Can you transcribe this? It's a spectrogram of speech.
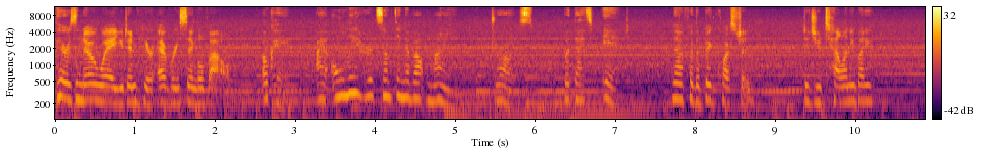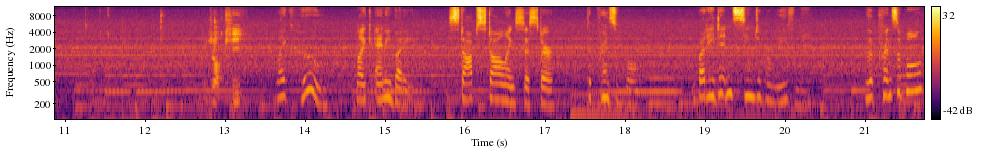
There is no way you didn't hear every single vowel. Okay, I only heard something about money, drugs, but that's it. Now for the big question. Did you tell anybody? Genre qui Like who? Like anybody. Stop stalling, sister. The principal. But he didn't seem to believe me. The principal?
